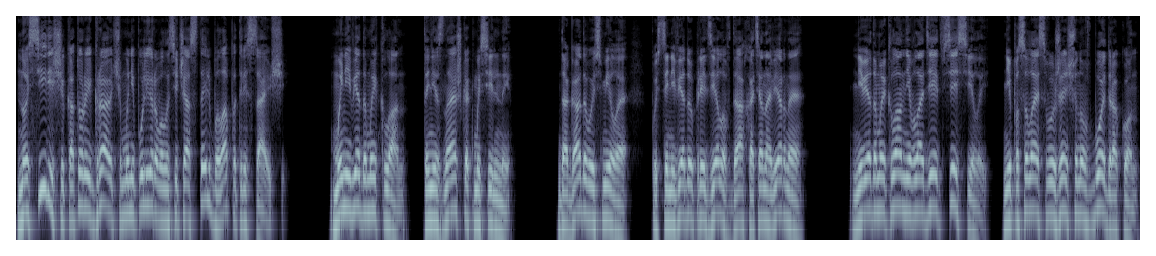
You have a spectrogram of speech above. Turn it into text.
Но сирище, которое играючи манипулировала сейчас Стель, была потрясающей. «Мы неведомый клан, ты не знаешь, как мы сильны». «Догадываюсь, милая, пусть и не ведаю пределов, да, хотя, наверное...» «Неведомый клан не владеет всей силой, не посылай свою женщину в бой, дракон».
